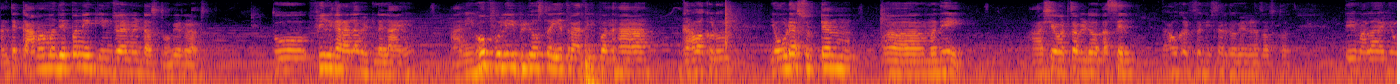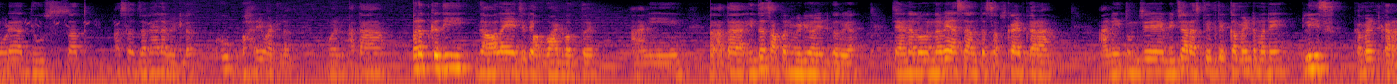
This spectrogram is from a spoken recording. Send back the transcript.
आणि त्या कामामध्ये पण एक एन्जॉयमेंट असतो वेगळाच. तो फील करायला भेटलेला आहे. आणि होपफुली व्हिडिओज तर येत राहतील पण हा गावाकडून एवढ्या सुट्ट्यां मध्ये हा शेवटचा व्हिडिओ असेल गावाकडचं निसर्ग वेगळंच असतं. ते मला एवढ्या दिवसात असं जगायला भेटलं खूप भारी वाटलं. पण आता परत कधी गावाला यायचे ते वाट बघतोय. आणि आता इथंच आपण व्हिडिओ एंड करूया. चॅनलवर नवे असाल तर सबस्क्राईब करा. आणि तुमचे विचार असतील ते कमेंटमध्ये प्लीज कमेंट करा.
